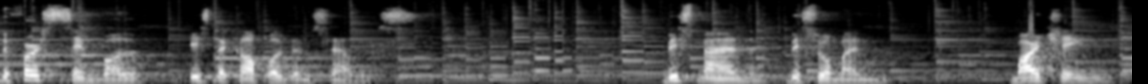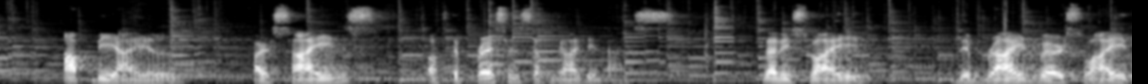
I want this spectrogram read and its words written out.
the first symbol is the couple themselves this man, this woman, marching up the aisle are signs of the presence of God in us. That is why the bride wears white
